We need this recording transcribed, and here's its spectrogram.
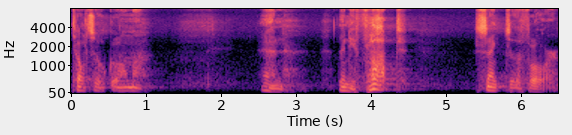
Tulsa, Oklahoma. And then he flopped, sank to the floor.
